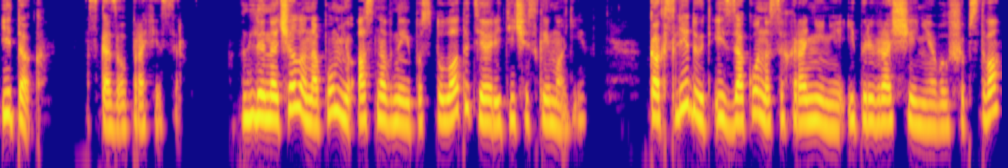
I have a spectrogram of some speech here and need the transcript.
«Итак», — сказал профессор, — «для начала напомню основные постулаты теоретической магии. Как следует из закона сохранения и превращения волшебства,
